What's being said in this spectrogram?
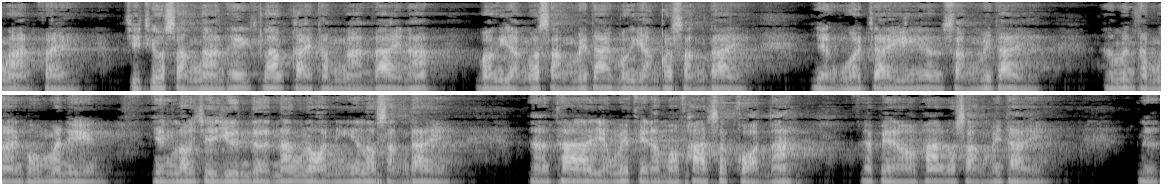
ำงานไป จิตก็สั่งงานให้ร่างกายทำงานได้นะ บางอย่างก็สั่งไม่ได้ บางอย่างก็สั่งได้ อย่างหัวใจเงี้ยสั่งไม่ได้มันทำงานของมันเอง อย่างเราจะยืนเดินนั่งนอนอย่างเงี้ยเราสั่งได้นะถ้ายังไม่เป็นอมาพาตซะก่อนนะถ้าเป็นอมาพาตก็สั่งไม่ได้นะ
